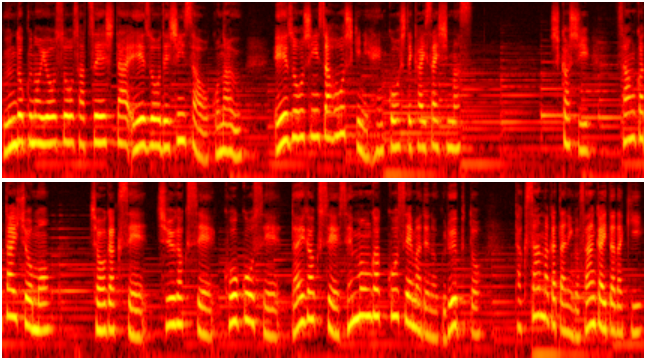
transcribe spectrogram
軍読の様子を撮影した映像で審査を行う映像審査方式に変更して開催します。しかし参加対象も小学生中学生高校生大学生専門学校生までのグループとたくさんの方にご参加いただき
